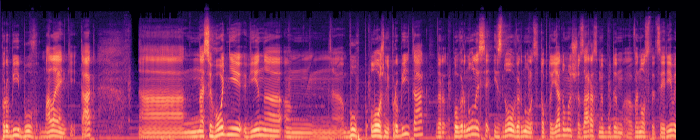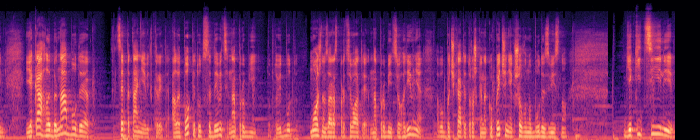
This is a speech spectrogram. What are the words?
пробій був маленький, так? На сьогодні він е, ем, був ложний пробій, так, повернулися і знову вернулися. Тобто я думаю, що зараз ми будемо е, виносити цей рівень. Яка глибина буде, це питання відкрите. Але поки тут все дивиться на пробій. Тобто відбуд... можна зараз працювати на пробій цього рівня або почекати трошки накопичення, якщо воно буде, звісно. Які цілі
